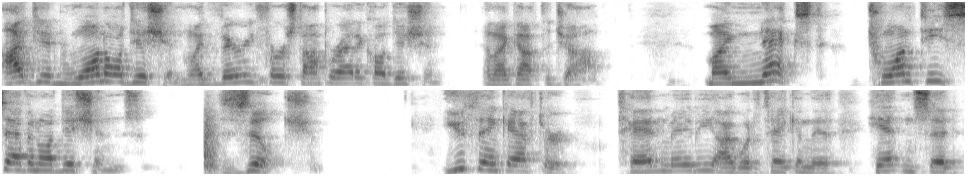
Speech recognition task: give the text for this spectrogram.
I did one audition, my very first operatic audition, and I got the job. My next 27 auditions, zilch. You think after 10, maybe I would have taken the hint and said,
